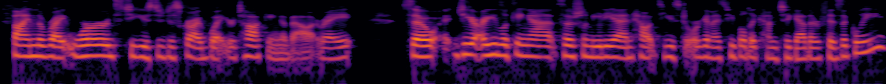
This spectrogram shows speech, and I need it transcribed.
find the right words to use to describe what you're talking about, right? So you, are you looking at social media and how it's used to organize people to come together physically?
